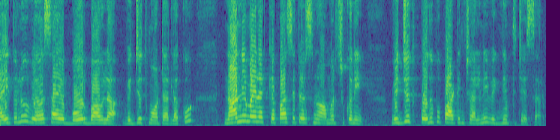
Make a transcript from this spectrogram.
రైతులు వ్యవసాయ బోర్ బావుల విద్యుత్ మోటార్లకు నాణ్యమైన కెపాసిటర్స్ను అమర్చుకుని విద్యుత్ పొదుపు పాటించాలని విజ్ఞప్తి చేశారు.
